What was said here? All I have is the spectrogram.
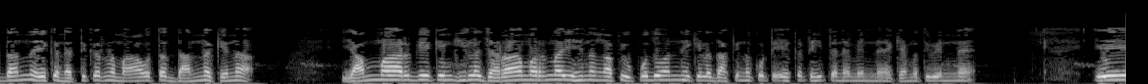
දන්න ඒක නැති කරන මාවතක් දන්න කෙනා යම් මාර්ගයකින් ගිහිලා ජරා මරණයි එහෙනම් අපි උපදවන්නේ කියලා දකිනකොට ඒකට හිත නැමෙන්නේ කැමති වෙන්නේ ඒ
